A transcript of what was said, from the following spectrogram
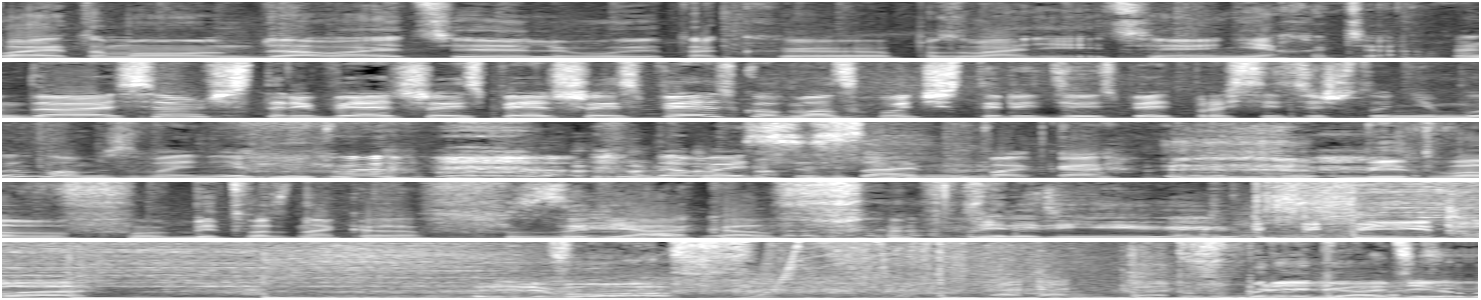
Поэтому давайте, львы, так э, позвоните, нехотя. Да, 745-6565, код Москвы 495. Простите, что не мы вам звоним. Давайте сами пока. Битва, в- битва знаков зодиаков впереди. Битва. В бригаде У.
